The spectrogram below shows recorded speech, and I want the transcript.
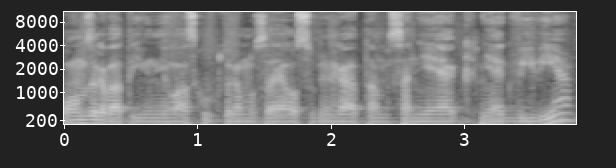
konzervatívny hlas, ku ktorému sa ja osobne rátam, sa nejak, nejak vyvíja?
